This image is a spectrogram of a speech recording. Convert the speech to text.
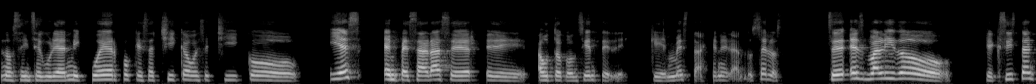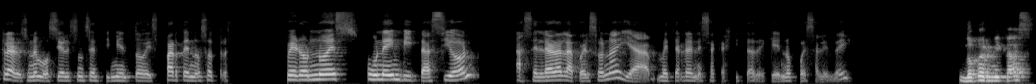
no sé, inseguridad en mi cuerpo, que esa chica o ese chico. Y es empezar a ser eh, autoconsciente de qué me está generando celos. Es válido que existan, claro, es una emoción, es un sentimiento, es parte de nosotros, pero no es una invitación a celar a la persona y a meterla en esa cajita de que no puede salir de ahí. No permitas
